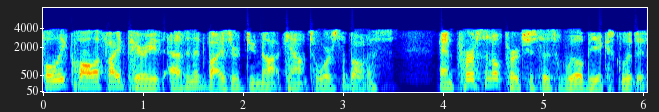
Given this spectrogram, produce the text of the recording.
fully qualified period as an advisor do not count towards the bonus and personal purchases will be excluded.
